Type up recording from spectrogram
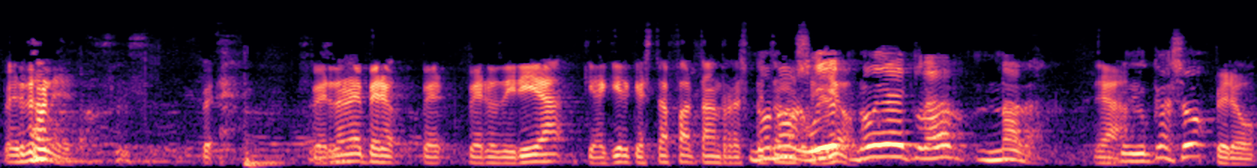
perdone. Per- perdone, pero, per- pero diría que aquí el que está faltando respeto No, no, no, soy voy a- yo. no voy a declarar nada. Ya, En caso, pero-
